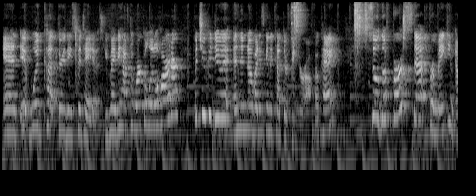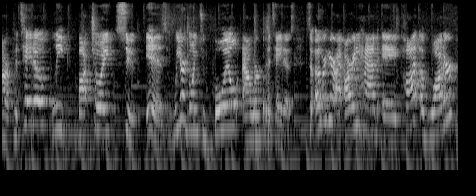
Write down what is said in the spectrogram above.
and it would cut through these potatoes. You maybe have to work a little harder, but you could do it and then nobody's gonna cut their finger off, okay? So the first step for making our potato leek bok choy soup is we are going to boil our potatoes. So over here, I already have a pot of water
